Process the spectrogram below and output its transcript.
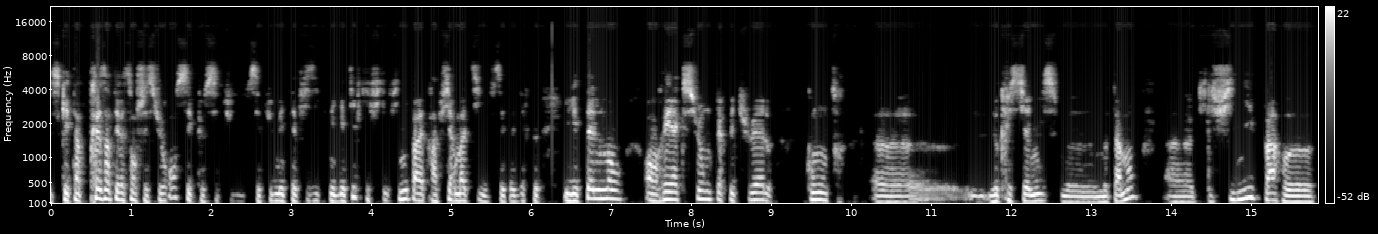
ce qui est très intéressant chez Sioran, c'est que c'est une, métaphysique négative qui finit par être affirmative, c'est-à-dire que il est tellement en réaction perpétuelle contre euh, le christianisme notamment, euh, qu'il finit par euh,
